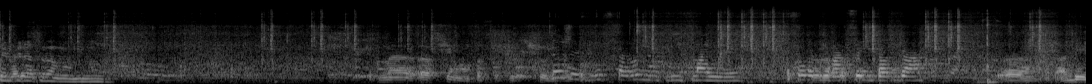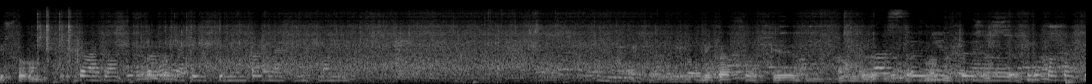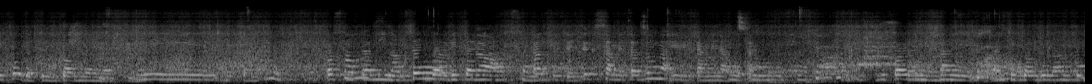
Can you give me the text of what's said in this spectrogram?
Температура много. На, а с чем он поступил? Что Тоже двухсторонняя пневмония. 40 процентов, да. А, обеих сторон? Да, да, двухсторонняя экспериментальная пневмония. Лекарства вообще... У нас нет глюкокортикода, то есть гормонов. И витамина С, да, витамина С. Дексаметазона и витамина С. Антикоагулянты.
